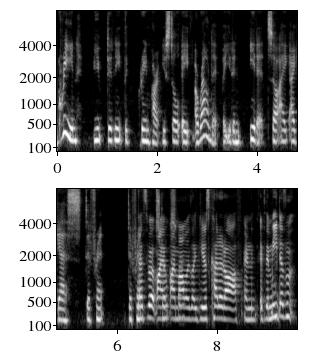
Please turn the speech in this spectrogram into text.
green, you didn't eat the green part. You still ate around it, but you didn't eat it. So I, I guess different different. That's what my, my mom was like. You just cut it off, and if the meat doesn't,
